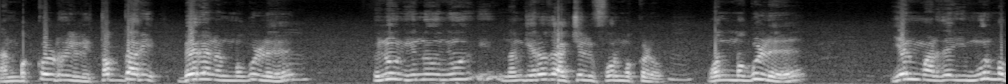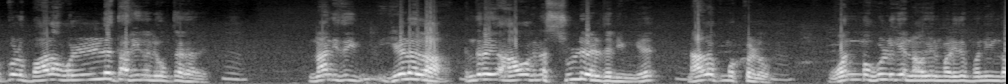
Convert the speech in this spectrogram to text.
ನನ್ನ ಮಕ್ಕಳ್ರು ಇರಲಿ. ತಪ್ಪದಾರಿ ಬೇರೆ ನನ್ನ ಮಗಳು ಇನ್ನು ಇನ್ನು ಇನ್ನು ನನಗೆ ಇರೋದು ಆ್ಯಕ್ಚುಲಿ ಫೋರ್ ಮಕ್ಕಳು. ಒಂದು ಮಗಳು ಏನು ಮಾಡಿದೆ ಈ ಮೂರು ಮಕ್ಕಳು ಭಾಳ ಒಳ್ಳೆ ದಾರಿನಲ್ಲಿ ಹೋಗ್ತಾ ಇದ್ದಾರೆ ನಾನು ಇದು ಹೇಳಲ್ಲ. ಅಂದರೆ ಆವಾಗ ನಾನು ಸುಳ್ಳು ಹೇಳಿದೆ ನಿಮಗೆ. ನಾಲ್ಕು ಮಕ್ಕಳು. ಒಂದು ಮಗಳಿಗೆ ನಾವು ಏನು ಮಾಡಿದ್ವಿ? ಮನೆಯಿಂದ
